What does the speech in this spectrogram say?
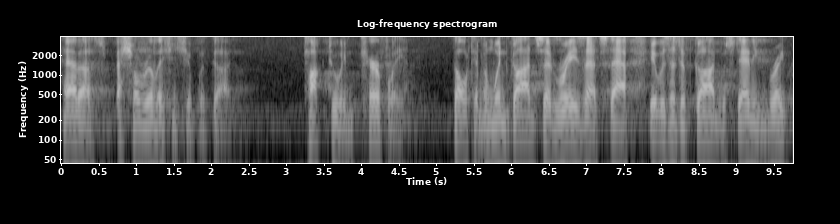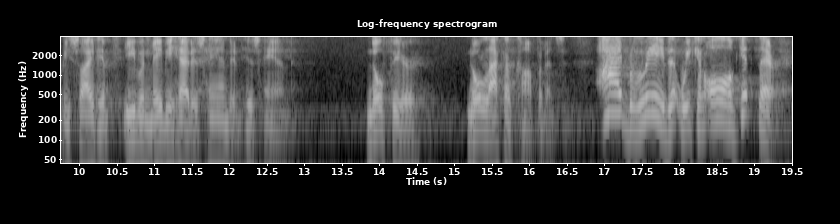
had a special relationship with God. Talked to him carefully felt him. And when God said, raise that staff, it was as if God was standing right beside him, even maybe had his hand in his hand. No fear, no lack of confidence. I believe that we can all get there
